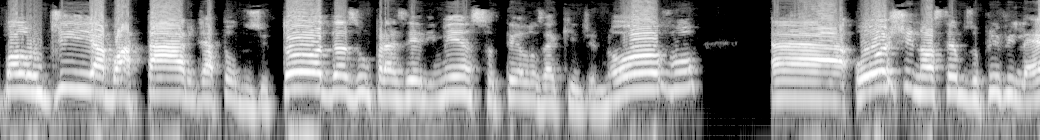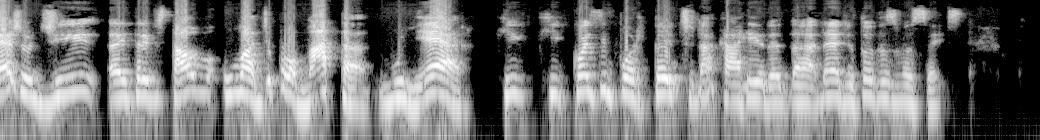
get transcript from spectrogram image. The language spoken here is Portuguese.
Bom dia, boa tarde a todos e todas. Um prazer imenso tê-los aqui de novo. Uh, hoje nós temos o privilégio de uh, entrevistar uma diplomata mulher. Que, que, coisa importante na carreira da, né, de todas vocês.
